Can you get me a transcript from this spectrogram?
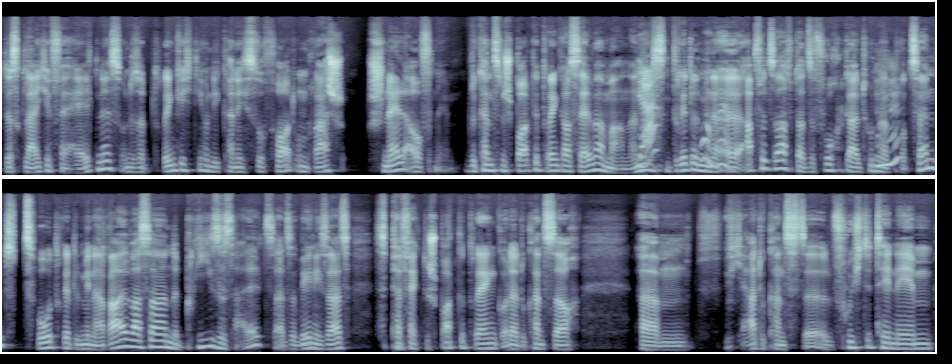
das gleiche Verhältnis und deshalb trinke ich die und die kann ich sofort und rasch schnell aufnehmen. Du kannst ein Sportgetränk auch selber machen. Dann Ja? nimmst ein Drittel Oh, geil. äh, Apfelsaft, also Fruchtgehalt 100 Prozent, zwei Drittel Mineralwasser, eine Prise Salz, also wenig Salz, das perfekte Sportgetränk. Oder du kannst auch, ähm, ja, du kannst äh, Früchtetee nehmen,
